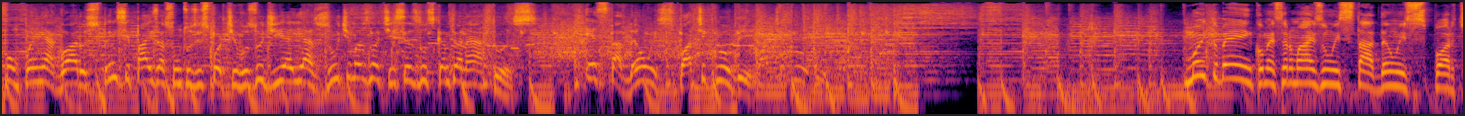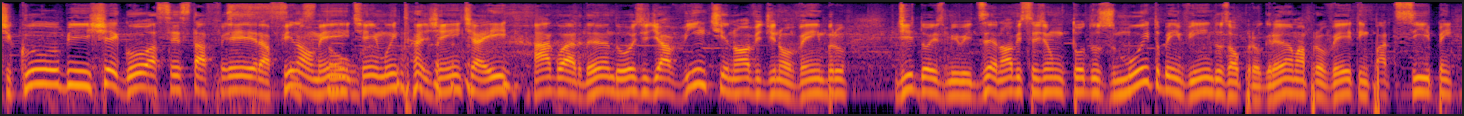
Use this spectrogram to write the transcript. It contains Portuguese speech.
Acompanhe agora os principais assuntos esportivos do dia e as últimas notícias dos campeonatos. Estadão Esporte Clube. Muito bem, começando mais um Estadão Esporte Clube. Chegou a sexta-feira, finalmente, hein? Muita gente aí aguardando. Hoje, dia 29 de novembro de 2019. Sejam todos muito bem-vindos ao programa. Aproveitem, participem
